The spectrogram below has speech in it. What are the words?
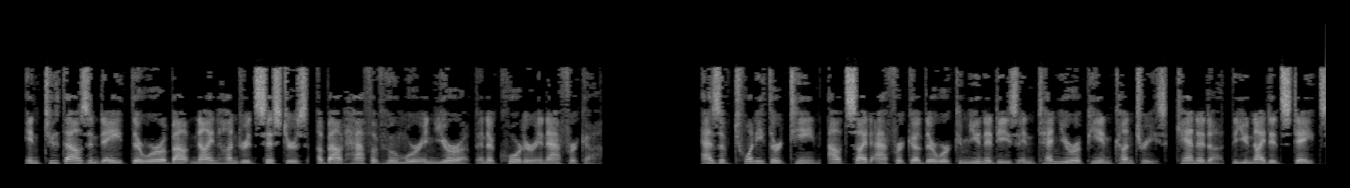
In 2008 there were about 900 sisters, about half of whom were in Europe and a quarter in Africa. As of 2013, outside Africa there were communities in 10 European countries, Canada, the United States,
